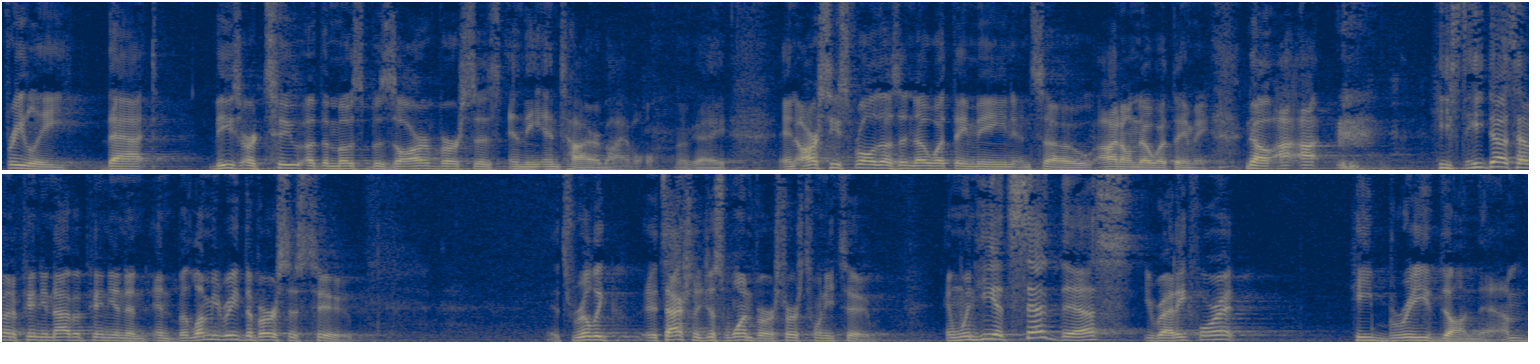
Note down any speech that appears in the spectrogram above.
freely that these are two of the most bizarre verses in the entire Bible, okay? And R.C. Sproul doesn't know what they mean, and so I don't know what they mean. No, I, I, he, he does have an opinion, I have an opinion, and, and, but let me read the verses too. It's really, it's actually just one verse, verse 22. And when he had said this, you ready for it? He breathed on them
